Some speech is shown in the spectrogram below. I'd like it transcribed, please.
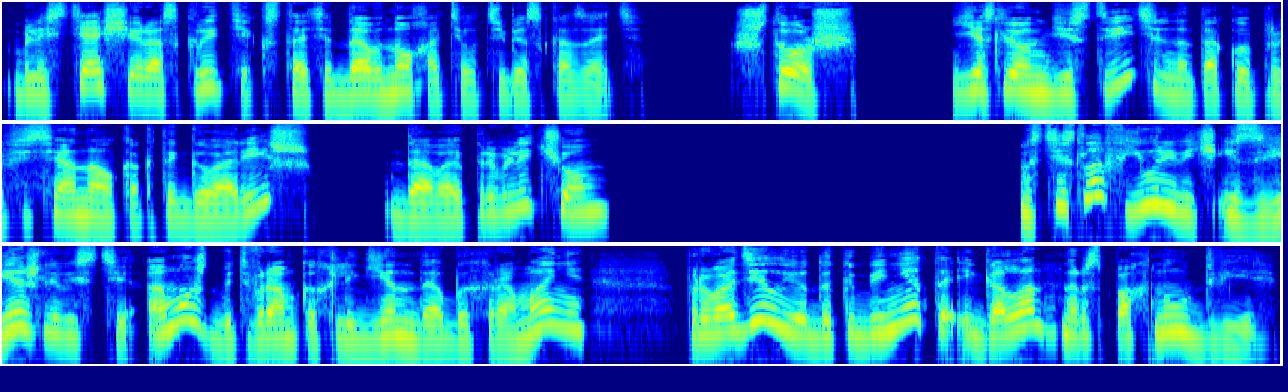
Блестящее раскрытие, кстати, давно хотел тебе сказать. Что ж, если он действительно такой профессионал, как ты говоришь, давай привлечем. Мстислав Юрьевич из вежливости, а может быть, в рамках легенды об их романе, проводил ее до кабинета и галантно распахнул дверь.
